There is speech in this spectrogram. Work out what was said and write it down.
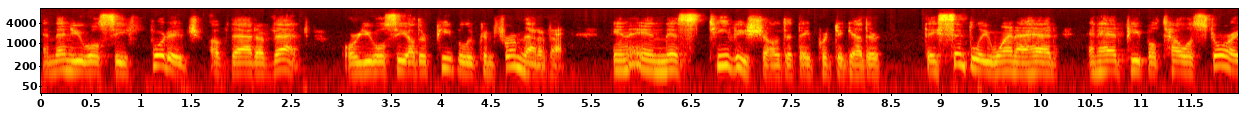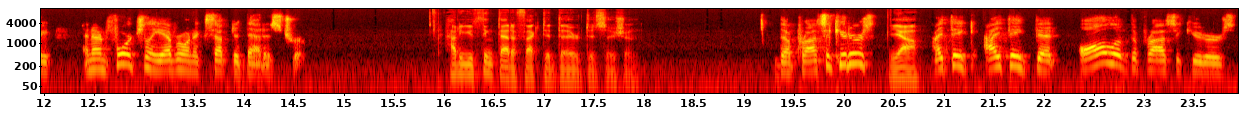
and then you will see footage of that event, or you will see other people who confirm that event. In in this TV show that they put together, they simply went ahead and had people tell a story. And unfortunately, everyone accepted that as true. How do you think that affected their decision? The prosecutors? Yeah. I think I think that all of the prosecutors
